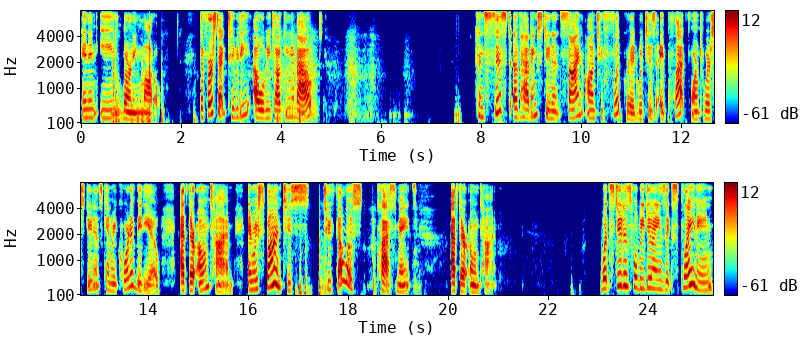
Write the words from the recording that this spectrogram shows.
in an e-learning model. The first activity I will be talking about consists of having students sign on to Flipgrid, which is a platform to where students can record a video at their own time and respond to, to fellow classmates at their own time. What students will be doing is explaining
